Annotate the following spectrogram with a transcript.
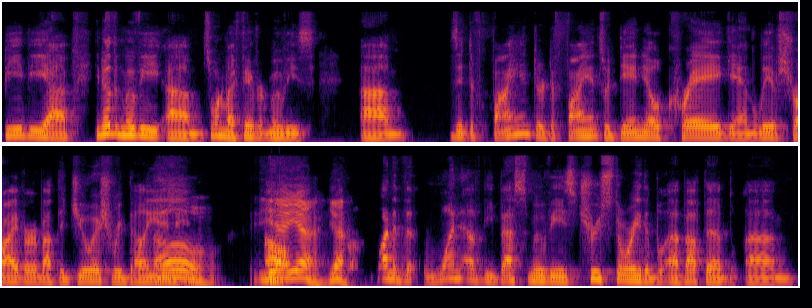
be the uh, you know the movie. Um, it's one of my favorite movies. Um, is it Defiant or Defiance with Daniel Craig and Liev Schreiber about the Jewish rebellion? And Oh, yeah, Oh. yeah, yeah. one of the one of the best movies. True story the about the um,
